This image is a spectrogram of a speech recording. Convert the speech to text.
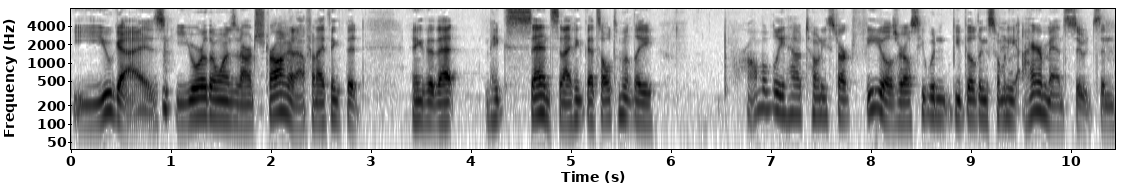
you guys. You're the ones that aren't strong enough. And I think that I think that that makes sense. And I think that's ultimately probably how Tony Stark feels, or else he wouldn't be building so many Iron Man suits and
